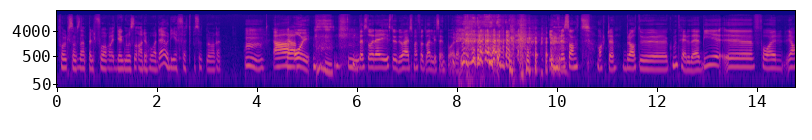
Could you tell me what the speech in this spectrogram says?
folk som for eksempel får diagnosen ADHD, og de er født på 17. året. Ja, Ja. oi. Det står ei i studio her som er født veldig sent på året. Interessant, Marte. Bra at du eh, kommenterer det. Vi uh, får ja,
